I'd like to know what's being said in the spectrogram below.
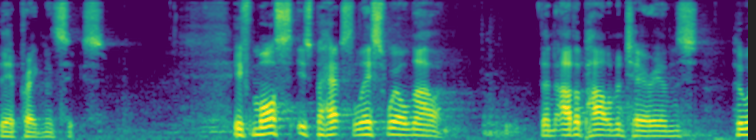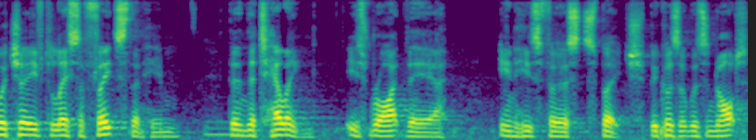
their pregnancies. If Moss is perhaps less well known than other parliamentarians who achieved lesser feats than him, then the telling is right there in his first speech, because it was not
